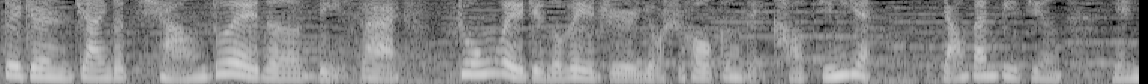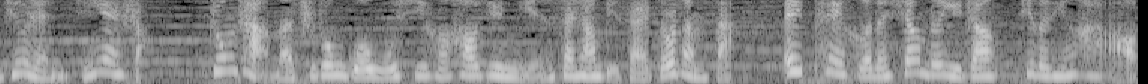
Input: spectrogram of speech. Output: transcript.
对阵这样一个强队的比赛，中卫这个位置有时候更得靠经验。杨帆毕竟年轻人，经验少。中场呢，池中国、吴曦和蒿俊闵三场比赛都是他们仨，哎，配合的相得益彰，踢得挺好，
